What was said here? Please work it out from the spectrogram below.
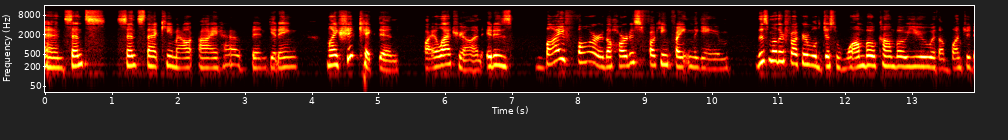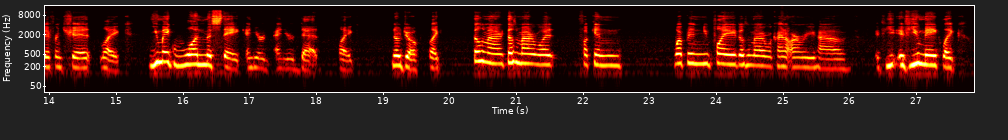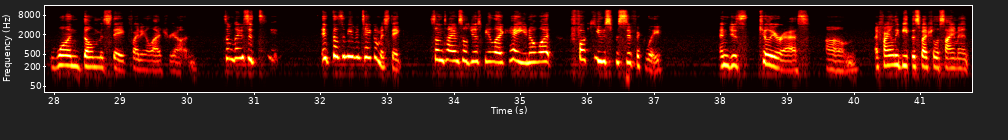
and since since that came out, I have been getting my shit kicked in by Alatreon. It is by far the hardest fucking fight in the game this motherfucker will just wombo combo you with a bunch of different shit. Like you make one mistake and you're and you're dead. Like no joke. Like doesn't matter. Doesn't matter what fucking weapon you play. Doesn't matter what kind of armor you have. If you if you make like one dumb mistake fighting Alatreon, sometimes it's it doesn't even take a mistake. Sometimes he'll just be like, "Hey, you know what? Fuck you specifically," and just kill your ass. Um, I finally beat the special assignment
